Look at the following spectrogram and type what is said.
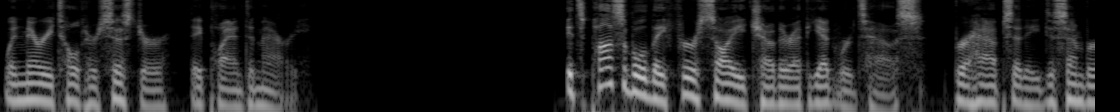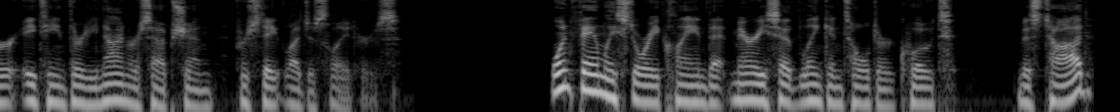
when Mary told her sister they planned to marry. It's possible they first saw each other at the Edwards house, perhaps at a December 1839 reception for state legislators. One family story claimed that Mary said Lincoln told her, quote, Miss Todd,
